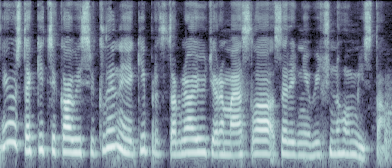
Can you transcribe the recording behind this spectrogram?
І ось такі цікаві світлини, які представляють ремесла середньовічного міста.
